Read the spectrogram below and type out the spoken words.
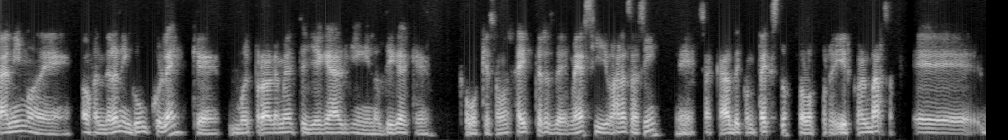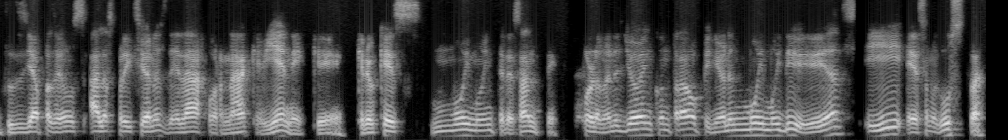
ánimo de ofender a ningún culé, que muy probablemente llegue alguien y nos diga que como que somos haters de Messi y barras así, eh, sacadas de contexto, solo por ir con el Barça. Eh, entonces ya pasemos a las predicciones de la jornada que viene, que creo que es muy, muy interesante. Por lo menos yo he encontrado opiniones muy, muy divididas y eso me gusta.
